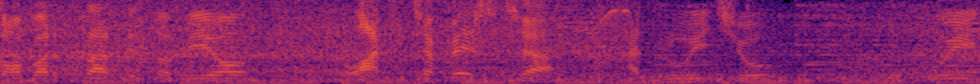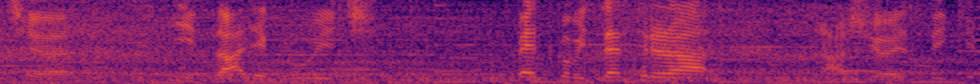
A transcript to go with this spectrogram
dobar start je to bio, Lakića Pešića, a Grujiću, Grujić i dalje Grujić, Petković centrira, tražio je Sikin.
